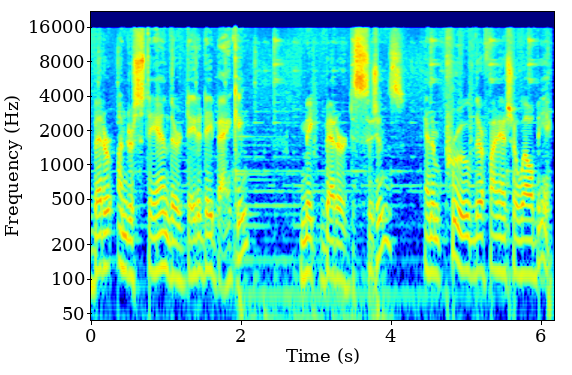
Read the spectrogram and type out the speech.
better understand their day to day banking, make better decisions, and improve their financial well being.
